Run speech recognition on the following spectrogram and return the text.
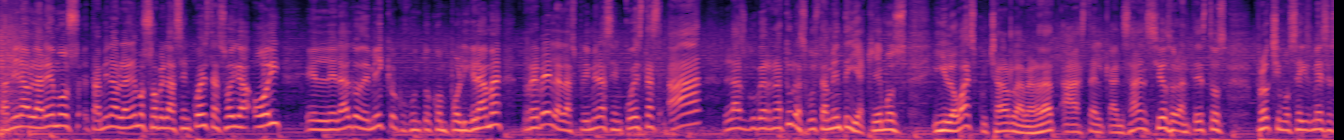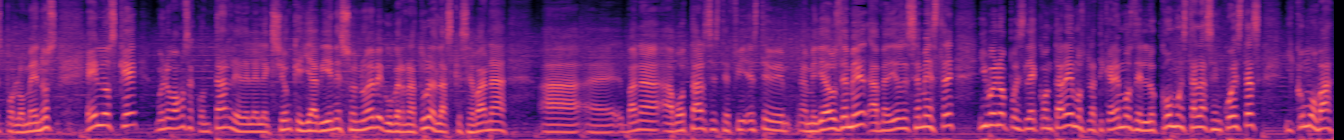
También hablaremos, también hablaremos sobre las encuestas. Oiga, hoy el Heraldo de México junto con Poligrama revela las primeras encuestas a las gubernaturas, justamente, y aquí hemos, y lo va a escuchar, la verdad, hasta el cansancio durante estos próximos seis meses por lo menos, en los que, bueno, vamos a contarle de la elección que ya viene. Son nueve gubernaturas las que se van a, eh, van a, votarse este, este a mediados de mes, a mediados de semestre. Y bueno, pues le contaremos, platicaremos de lo, cómo están las encuestas y cómo va,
